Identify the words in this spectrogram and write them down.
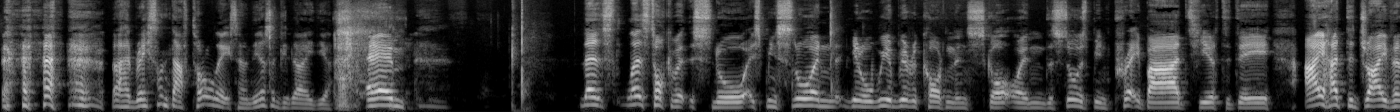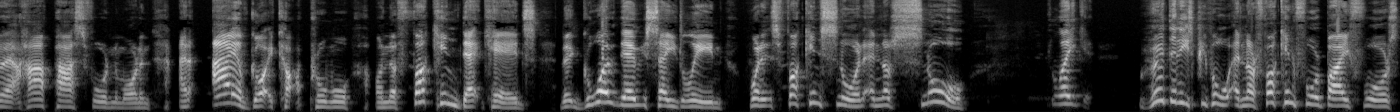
wrestling daft turtlenecks now. There's a good idea. Um, let's let's talk about the snow. It's been snowing. You know, we're we're recording in Scotland. The snow has been pretty bad here today. I had to drive in at half past four in the morning, and I have got to cut a promo on the fucking dickheads that go out the outside lane when it's fucking snowing and there's snow. Like, who do these people in their fucking four by fours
